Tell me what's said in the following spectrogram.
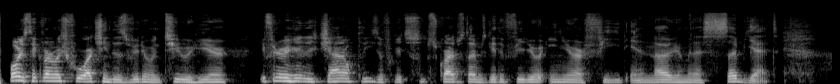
Boys, thank you very much for watching this video until you're here. If you're new here to the channel, please don't forget to subscribe so get the video in your feed and another a sub yet.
